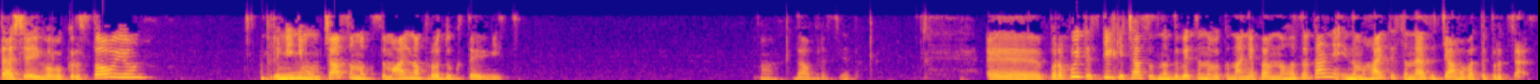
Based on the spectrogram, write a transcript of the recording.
теж я його використовую, при мінімум часу максимальна продуктивність. Добре, Свята. Е, порахуйте, скільки часу знадобиться на виконання певного завдання і намагайтеся не затягувати процес.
